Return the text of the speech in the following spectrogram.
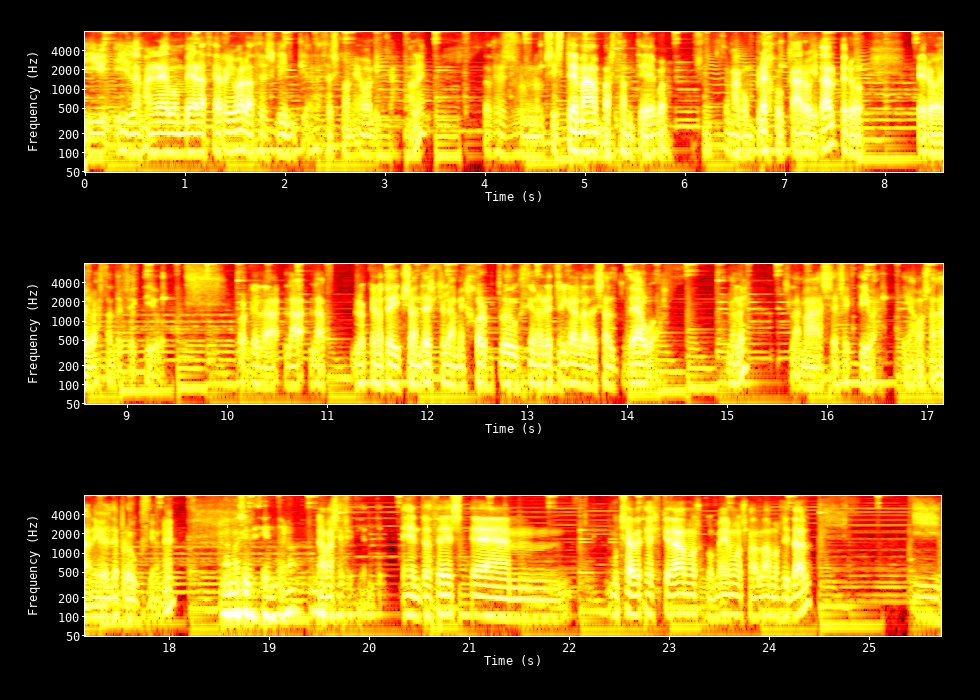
Y, la manera de bombear hacia arriba lo haces limpia, lo haces con eólica, ¿vale? Entonces es un, sistema bastante, bueno, es un sistema complejo, caro y tal, pero, pero es bastante efectivo. Porque lo que no te he dicho antes es que la mejor producción eléctrica es la de salto de agua, ¿vale? Es la más efectiva, digamos, a nivel de producción, ¿eh? La más eficiente, ¿no? La más eficiente. Entonces, em, muchas veces quedamos, comemos, hablamos y tal, y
